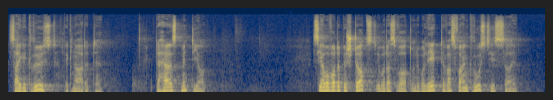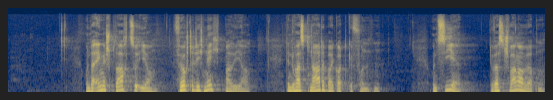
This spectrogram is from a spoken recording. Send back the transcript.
sei gegrüßt, Begnadete, der Herr ist mit dir. Sie aber wurde bestürzt über das Wort und überlegte, was für ein Gruß dies sei. Und der Engel sprach zu ihr, fürchte dich nicht, Maria, denn du hast Gnade bei Gott gefunden. Und siehe, du wirst schwanger werden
